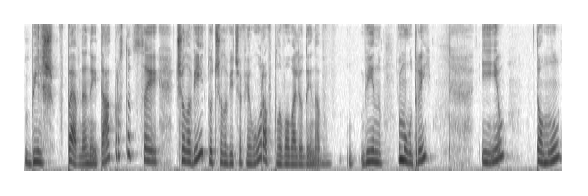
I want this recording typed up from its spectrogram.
більш впевнений, так? Просто цей чоловік, тут чоловіча фігура, впливова людина, він мудрий, і тому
